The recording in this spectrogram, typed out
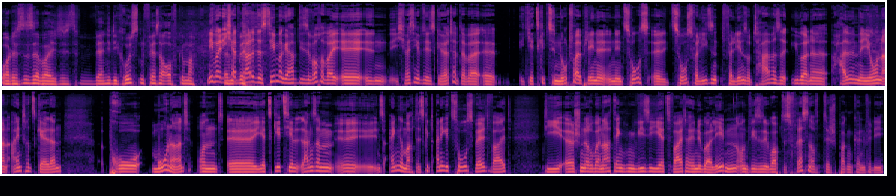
Boah, das ist aber, das werden hier die größten Fässer aufgemacht. Nee, weil ich Ähm, hatte gerade das Thema gehabt diese Woche, weil äh, ich weiß nicht, ob ihr das gehört habt, aber äh, jetzt gibt's hier Notfallpläne in den Zoos. Äh, die Zoos verlieren, verlieren so teilweise über eine halbe Million an Eintrittsgeldern pro Monat und äh, jetzt geht's hier langsam äh, ins Eingemachte. Es gibt einige Zoos weltweit, die äh, schon darüber nachdenken, wie sie jetzt weiterhin überleben und wie sie überhaupt das Fressen auf den Tisch packen können für die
